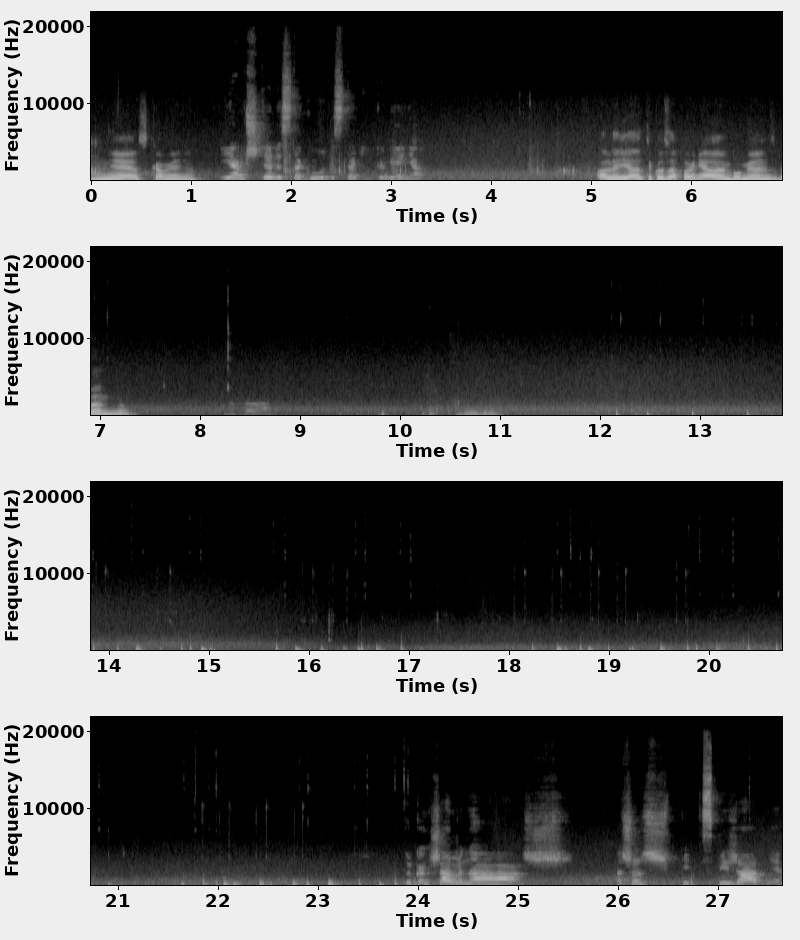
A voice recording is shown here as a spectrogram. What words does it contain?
Nie, z kamienia. Ja mam cztery staku, staki kamienia. Ale ja tylko zapełniałem, bo miałem zbędne. Aha. Dobra. Dokończamy nasz, naszą śpi- spiżarnię.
